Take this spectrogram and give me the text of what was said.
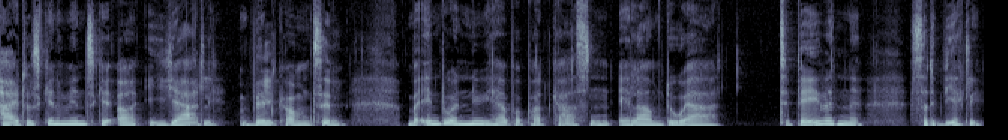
Hej du skinne menneske og hjertelig velkommen til. Hvad end du er ny her på podcasten, eller om du er tilbagevendende, så er det virkelig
